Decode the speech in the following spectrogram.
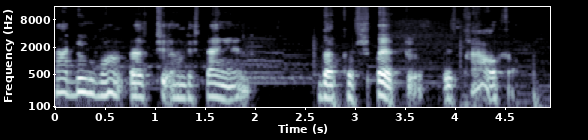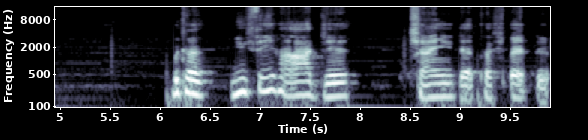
I do want us to understand the perspective is powerful. Because you see how I just changed that perspective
